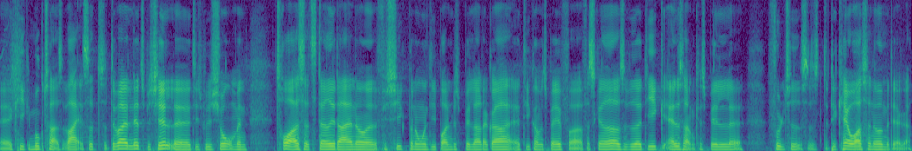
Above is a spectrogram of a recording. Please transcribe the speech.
øh, kigge Mukhtars vej. Så, så det var en lidt speciel øh, disposition, men jeg tror også, at stadig der er noget fysik på nogle af de Brøndby-spillere, der gør, at de kommer tilbage for, for skader og så videre. At de ikke alle sammen kan spille øh, fuldtid. Så det, det kan jo også have noget med det at gøre.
